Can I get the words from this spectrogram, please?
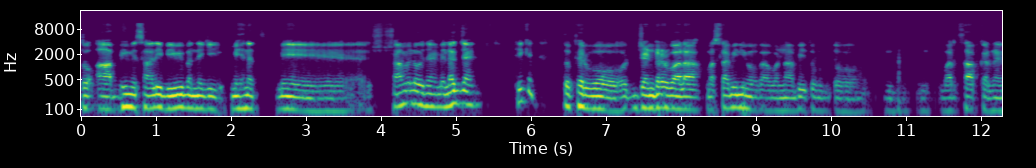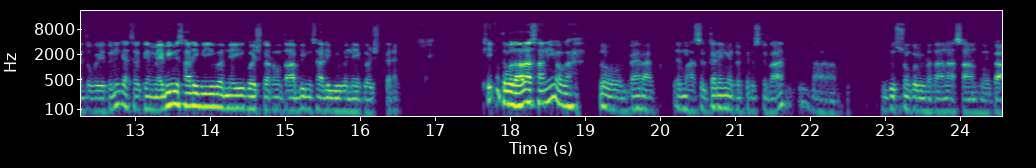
تو آپ بھی مثالی بیوی بننے کی محنت میں شامل ہو جائیں، میں لگ جائیں، ٹھیک ہے؟ تو پھر وہ جینڈر والا مسئلہ بھی نہیں ہوگا، ورنہ بھی تم تو مرد صاف کر رہے ہیں، تو وہ یہ تو نہیں کہہ سکتے، میں بھی مثالی بیوی بننے کی کوشش کر رہا ہوں، تو آپ بھی مثالی بیوی بننے کی کوشش کریں۔ ٹھیک ہے، تو وہ زیادہ آسان نہیں ہوگا۔ تو بہرحال علم حاصل کریں گے، تو پھر اس کے بعد دوسروں کو بھی بتانا آسان ہوگا۔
